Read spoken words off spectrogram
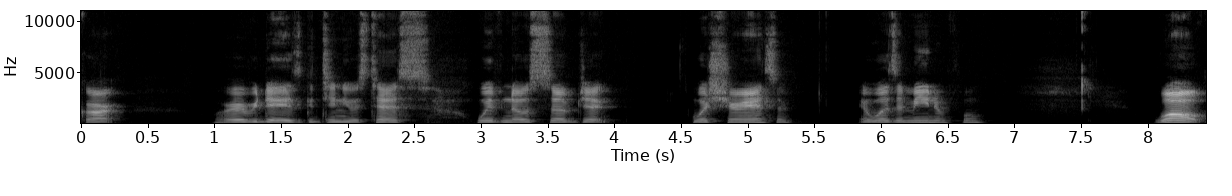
card, where every day is a continuous test with no subject. What's your answer? It meaningful? Whoa!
